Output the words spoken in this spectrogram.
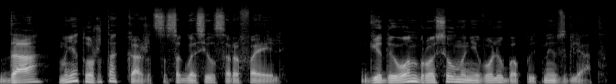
«Да, мне тоже так кажется», — согласился Рафаэль. Гедеон бросил на него любопытный взгляд.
